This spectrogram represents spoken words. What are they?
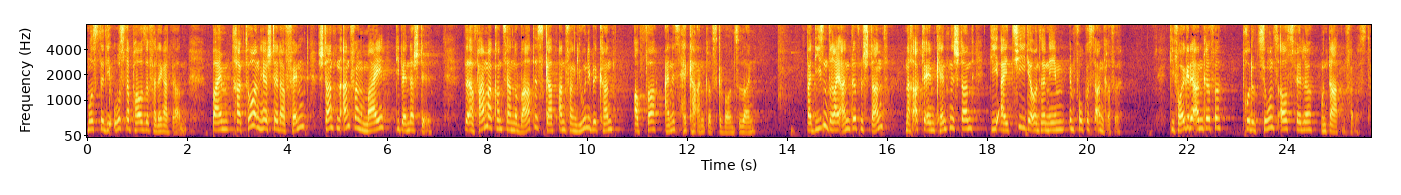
musste die Osterpause verlängert werden. Beim Traktorenhersteller Fendt standen Anfang Mai die Bänder still. Der Pharmakonzern Novartis gab Anfang Juni bekannt, Opfer eines Hackerangriffs geworden zu sein. Bei diesen drei Angriffen stand, nach aktuellem Kenntnisstand, die IT der Unternehmen im Fokus der Angriffe. Die Folge der Angriffe? Produktionsausfälle und Datenverlust.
